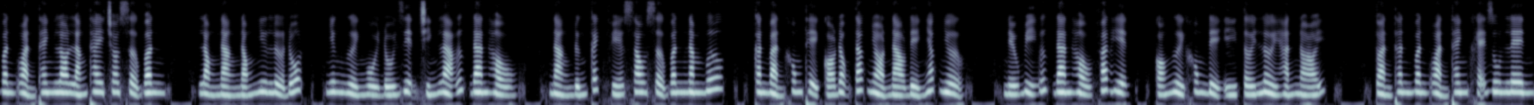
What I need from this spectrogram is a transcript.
Vân Oản Thanh lo lắng thay cho sở vân. Lòng nàng nóng như lửa đốt, nhưng người ngồi đối diện chính là ức đan hầu. Nàng đứng cách phía sau sở vân năm bước, căn bản không thể có động tác nhỏ nào để nhắc nhở. Nếu bị ức đan hầu phát hiện, có người không để ý tới lời hắn nói. Toàn thân vân oản thanh khẽ run lên,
